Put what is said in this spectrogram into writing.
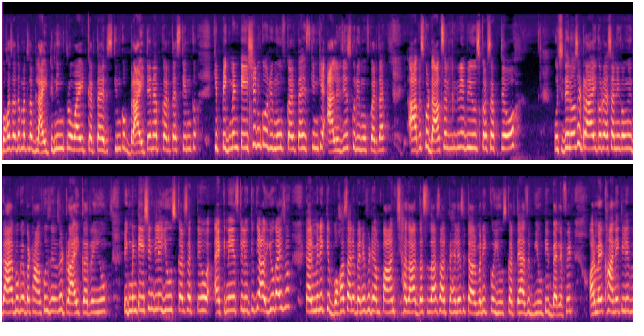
बहुत ज़्यादा मतलब लाइटनिंग प्रोवाइड करता है स्किन को ब्राइटन अप करता है स्किन को, कि पिगमेंटेशन को रिमूव करता है स्किन के एलर्जीज को रिमूव करता है। आप इसको डार्क सर्कल के लिए भी यूज़ कर सकते हो। कुछ दिनों से ट्राई करो, ऐसा नहीं कहूँगी गायब हो गए बट हाँ कुछ दिनों से ट्राई कर रही हूँ। पिगमेंटेशन के लिए यूज़ कर सकते हो एक्नेस के लिए, क्योंकि यू गाइज़ हो टर्मरिक के बहुत सारे बेनिफिट हम पाँच, हज़ार, दस हज़ार साल पहले से टर्मरिक को यूज़ करते हैं एज ए ब्यूटी बेनिफिट और मेरे खाने के लिए भी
